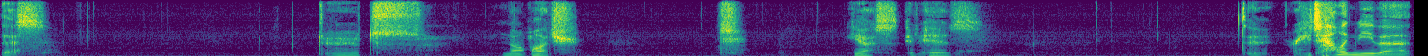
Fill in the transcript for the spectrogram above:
this. It's not much. Yes, it is. Are you telling me that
